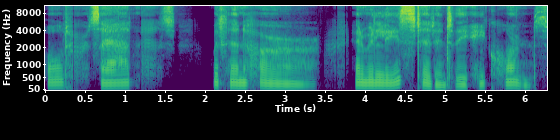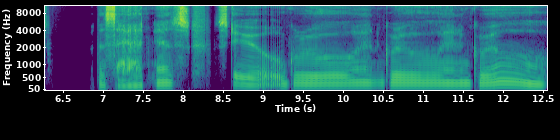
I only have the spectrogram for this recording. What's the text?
hold her sadness within her and released it into the acorns. But the sadness still grew and grew and grew.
